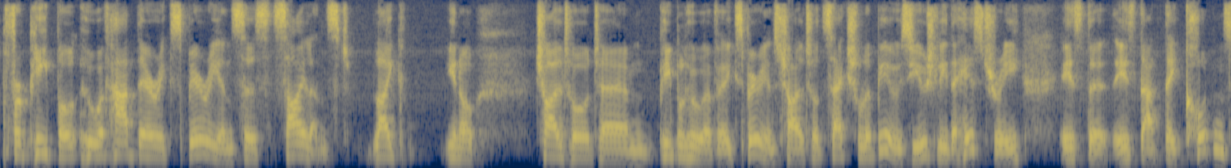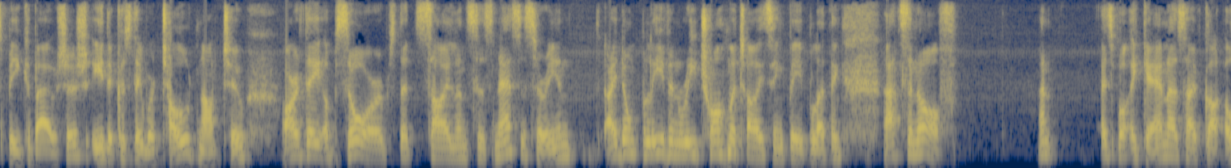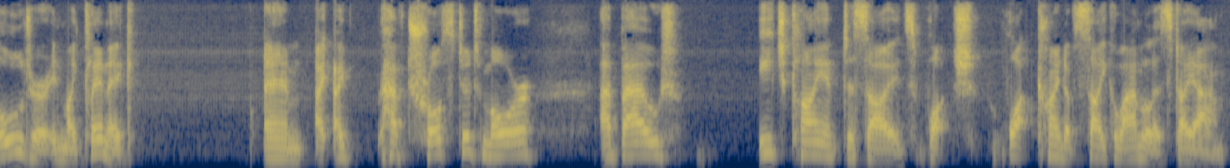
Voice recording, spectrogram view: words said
for people who have had their experiences silenced, like, you know, childhood um, people who have experienced childhood sexual abuse. Usually, the history is the is that they couldn't speak about it either because they were told not to, or they absorbed that silence is necessary. And I don't believe in re-traumatizing people. I think that's enough. And as but again, as I've got older in my clinic, um, I, I have trusted more about each client decides what what kind of psychoanalyst I am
